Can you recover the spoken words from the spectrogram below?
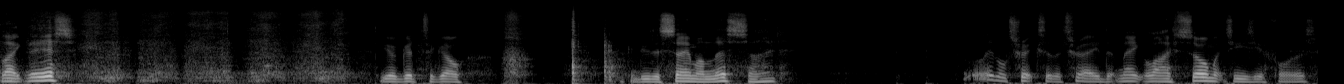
like this, you're good to go. You can do the same on this side. Little tricks of the trade that make life so much easier for us.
